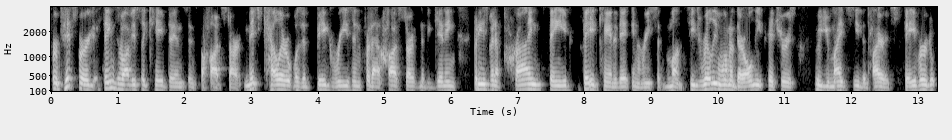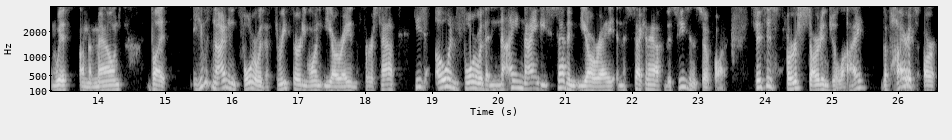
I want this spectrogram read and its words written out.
For Pittsburgh, things have obviously caved in since the hot start. Mitch Keller was a big reason for that hot start in the beginning, but he's been a prime fade fade candidate in recent months. He's really one of their only pitchers who you might see the Pirates favored with on the mound, but he was 9 and 4 with a 331 ERA in the first half. He's 0 and 4 with a 997 ERA in the second half of the season so far. Since his first start in July, the Pirates are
